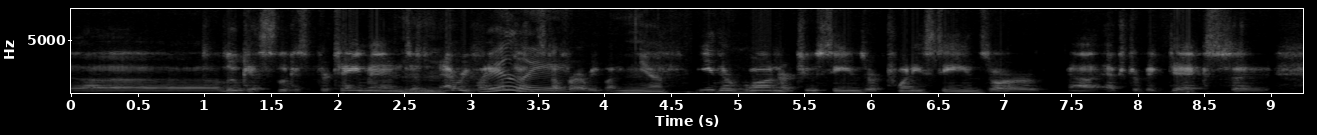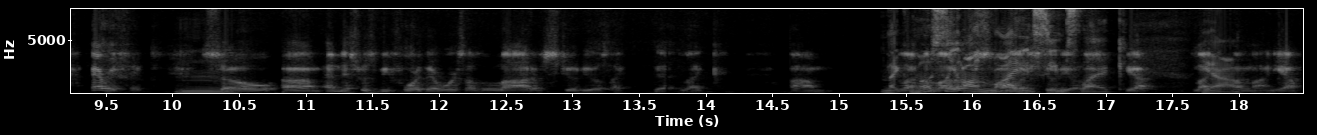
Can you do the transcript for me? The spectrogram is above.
uh, Lucas, Lucas Entertainment, and everybody. I've done Really? stuff for everybody Yeah. either one or two scenes or 20 scenes or uh, extra big dicks, uh, everything. So, um, and this was before there was a lot of studios like that, like, um, Like lo- mostly online, it seems studios. like. Yeah. Like Yeah. online, yeah.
